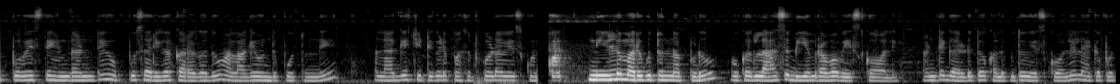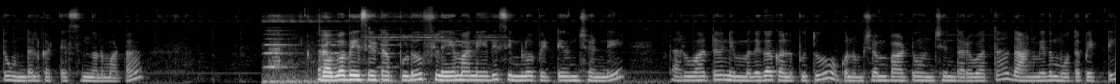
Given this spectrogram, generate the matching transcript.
ఉప్పు వేస్తే ఏంటంటే ఉప్పు సరిగా కరగదు అలాగే ఉండిపోతుంది. అలాగే చిటికడి పసుపు కూడా వేసుకుని నీళ్ళు మరుగుతున్నప్పుడు ఒక గ్లాసు బియ్యం రవ్వ వేసుకోవాలి. అంటే గరిటతో కలుపుతూ వేసుకోవాలి లేకపోతే ఉండలు కట్టేస్తుంది అనమాట రవ్వ వేసేటప్పుడు ఫ్లేమ్ అనేది సిమ్లో పెట్టి ఉంచండి. తర్వాత నెమ్మదిగా కలుపుతూ ఒక నిమిషం పాటు ఉంచిన తర్వాత దాని మీద మూత పెట్టి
